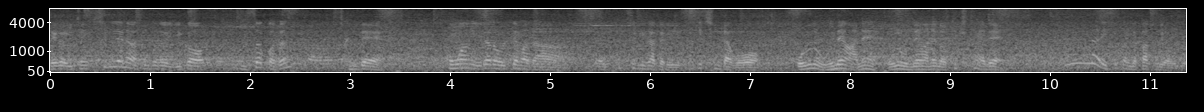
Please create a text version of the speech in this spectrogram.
내가 2011년에 왔을 때도 이거 있었거든? 근데 공항에 일하러 올 때마다 택시기사들이 사기친다고 오늘은 운행 안 해. 오늘 운행 안 해. 너 택시 타야 돼. 맨날 있을 건데 빠스리야 이게.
